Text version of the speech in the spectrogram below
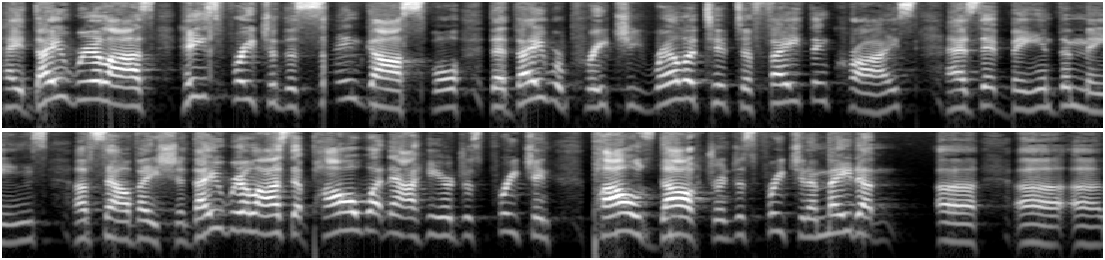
hey, they realized he's preaching the same gospel that they were preaching relative to faith in Christ as it being the means of salvation. They realized that Paul wasn't out here just preaching Paul's doctrine, just preaching a made up uh, uh, uh,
